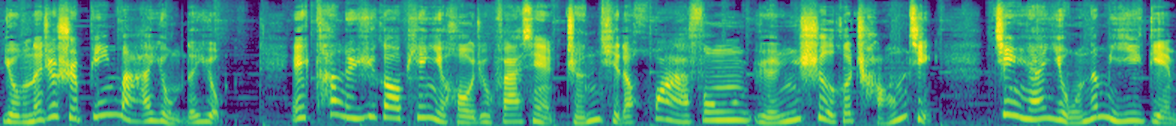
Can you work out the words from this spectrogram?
勇呢就是兵马俑的俑。哎，看了预告片以后，就发现整体的画风、人设和场景，竟然有那么一点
